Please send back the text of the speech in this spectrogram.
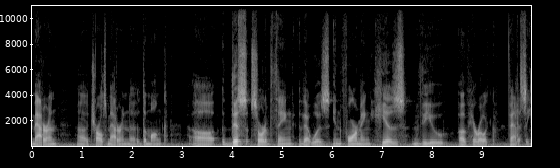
Maturin, uh, Charles Maturin, the, monk, uh, this sort of thing that was informing his view of heroic fantasy.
